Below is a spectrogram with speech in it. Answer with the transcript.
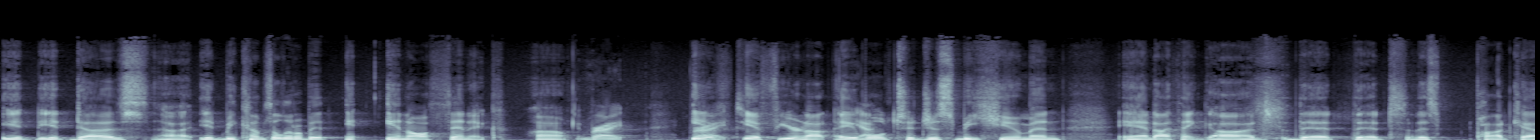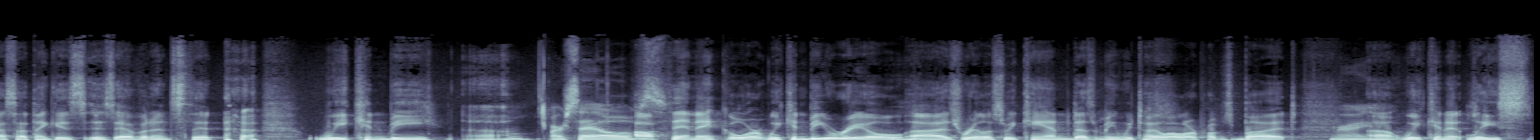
it it does uh, it becomes a little bit inauthentic uh, Right. if, Right. if you're not able Yeah. to just be human and i thank god that that this podcast i think is is evidence that we can be uh, Ourselves. authentic or we can be real Mm-hmm. uh, as real as we can it doesn't mean we tell all our problems but Right. uh, we can at least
